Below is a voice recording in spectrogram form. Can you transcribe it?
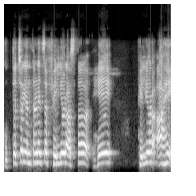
गुप्तचर यंत्रणेचं फेल्युअर असतं हे फेल्युअर आहे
